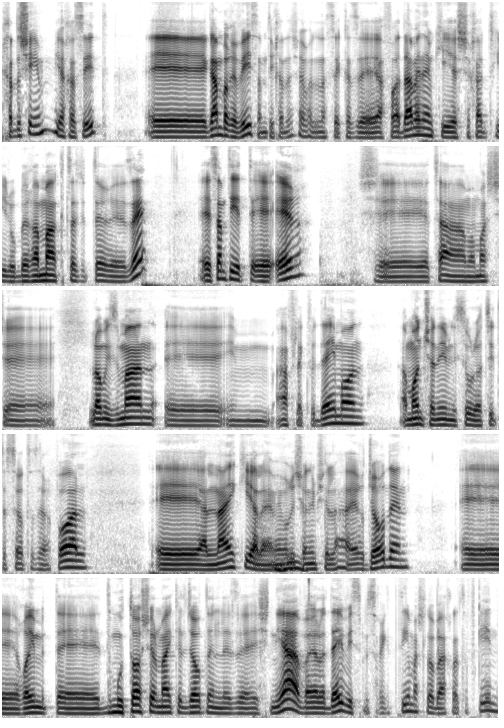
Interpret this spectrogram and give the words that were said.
חדשים יחסית. אה, גם ברביעי שמתי חדש, אבל נעשה כזה הפרדה ביניהם, כי יש אחד כאילו ברמה קצת יותר אה, זה. אה, שמתי את אר, שיצא ממש לא מזמן, עם אפלק ודיימון. המון שנים ניסו להוציא את הסרט הזה לפועל. על נייקי, על הימים הראשונים של האר ג'ורדן. רואים את דמותו של מייקל ג'ורדן לאיזה שנייה, ויולה דייוויס משחקת את אימא שלו באחלה תפקיד.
